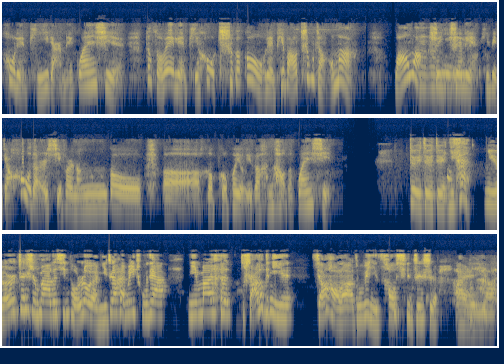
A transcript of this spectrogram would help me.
厚脸皮一点没关系。正所谓脸皮厚吃个够，脸皮薄吃不着嘛。往往是一些脸皮比较厚的儿媳妇能够呃和婆婆有一个很好的关系。对对对，你看女儿真是妈的心头肉呀！你这还没出嫁，你妈 啥都给你想好了，都为你操心，真是。哎呀，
